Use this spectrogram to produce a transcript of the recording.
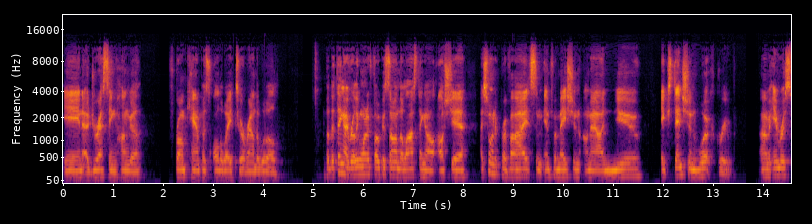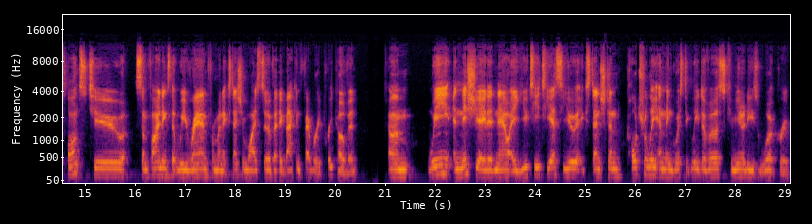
in addressing hunger from campus all the way to around the world. But the thing I really want to focus on, the last thing I'll, I'll share, I just want to provide some information on our new extension work group. Um, in response to some findings that we ran from an extension-wide survey back in February pre-COVID, um, we initiated now a UTTSU extension culturally and linguistically diverse communities work group,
